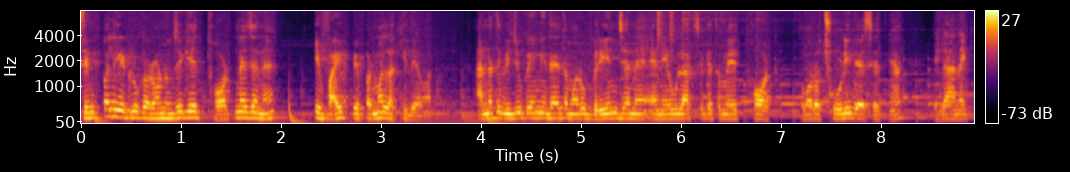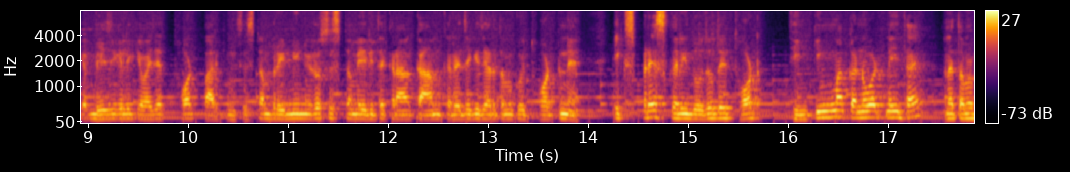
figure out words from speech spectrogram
સિમ્પલી એટલું કરવાનું છે કે એ થોટને છે ને એ વ્હાઇટ પેપરમાં લખી દેવાનો. આનાથી બીજું કંઈ નહીં થાય, તમારું બ્રેન છે ને, એને એવું લાગશે કે તમે થોટ તમારો છોડી દેશે ત્યાં. એટલે આને કે બેઝિકલી કહેવાય છે થોટ પાર્કિંગ સિસ્ટમ બ્રેનની ન્યુરો સિસ્ટમ એ રીતે કામ કરે છે કે જ્યારે તમે કોઈ થોટને એક્સપ્રેસ કરી દો છો, તો એ થોટ થિંકિંગમાં કન્વર્ટ નહીં થાય અને તમે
